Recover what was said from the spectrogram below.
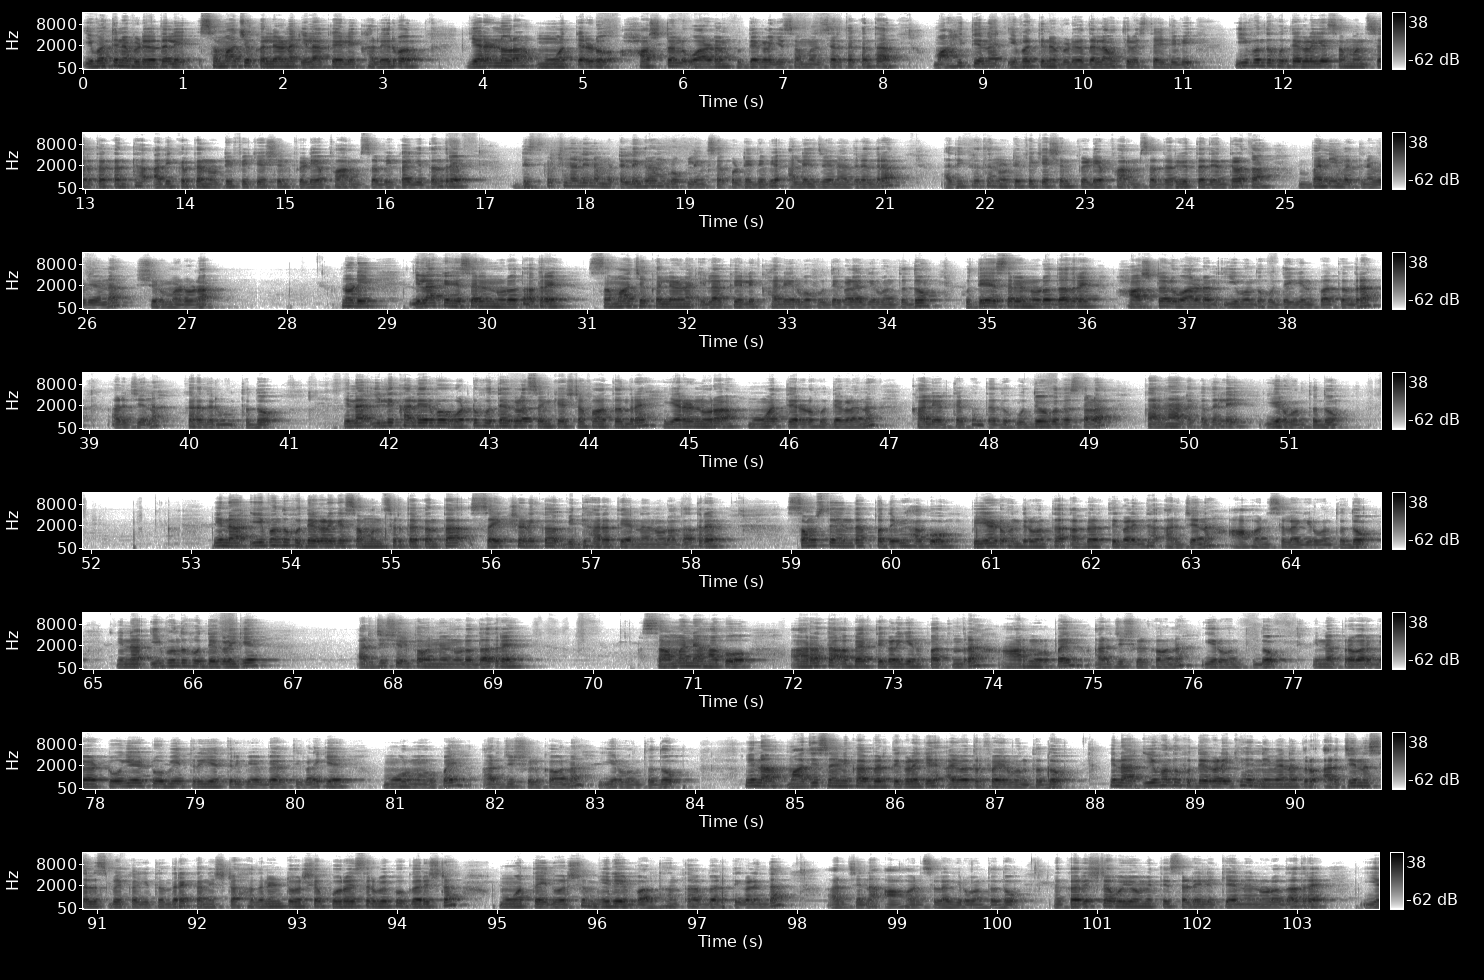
ಇವತ್ತಿನ ವಿಡಿಯೋದಲ್ಲಿ ಸಮಾಜ ಕಲ್ಯಾಣ ಇಲಾಖೆಯಲ್ಲಿ ಖಾಲಿರುವ ಎರಡುನೂರ ಮೂವತ್ತೆರಡು ಹಾಸ್ಟೆಲ್ ವಾರ್ಡನ್ ಹುದ್ದೆಗಳಿಗೆ ಸಂಬಂಧಿಸಿರತಕ್ಕಂಥ ಮಾಹಿತಿಯನ್ನು ಇವತ್ತಿನ ವಿಡಿಯೋದಲ್ಲಿ ನಾವು ತಿಳಿಸ್ತಾ ಇದ್ದೀವಿ. ಈ ಒಂದು ಹುದ್ದೆಗಳಿಗೆ ಸಂಬಂಧಿಸಿರತಕ್ಕಂಥ ಅಧಿಕೃತ notification P D F forms ಬೇಕಾಗಿತ್ತಂದರೆ ಡಿಸ್ಕ್ರಿಪ್ಷನಲ್ಲಿ ನಮ್ಮ ಟೆಲಿಗ್ರಾಮ್ ಗ್ರೂಪ್ ಲಿಂಕ್ಸ್ ಕೊಟ್ಟಿದ್ದೀವಿ. ಅಲ್ಲಿ ಜಾಯ್ನ್ ಆದರೆ ಅಂದ್ರೆ ಅಧಿಕೃತ notification P D F forms ದೊರೆಯುತ್ತದೆ ಅಂತ ಹೇಳ್ತಾ ಬನ್ನಿ ಇವತ್ತಿನ ವಿಡಿಯೋನ ಶುರು ಮಾಡೋಣ. ನೋಡಿ, ಇಲಾಖೆ ಹೆಸರನ್ನು ನೋಡೋದಾದರೆ ಸಮಾಜ ಕಲ್ಯಾಣ ಇಲಾಖೆಯಲ್ಲಿ ಖಾಲಿ ಇರುವ ಹುದ್ದೆಗಳಾಗಿರುವಂಥದ್ದು. ಹುದ್ದೆ ಹೆಸರನ್ನು ನೋಡೋದಾದರೆ ಹಾಸ್ಟೆಲ್ ವಾರ್ಡನ್ ಈ ಒಂದು ಹುದ್ದೆಗೆ ಏನಪ್ಪ ಅಂತಂದ್ರೆ ಅರ್ಜಿಯನ್ನು ಕರೆದಿರುವಂಥದ್ದು. ಇನ್ನು ಇಲ್ಲಿ ಖಾಲಿ ಇರುವ ಒಟ್ಟು ಹುದ್ದೆಗಳ ಸಂಖ್ಯೆ ಎಷ್ಟಪ್ಪ ಅಂತಂದರೆ ಎರಡು ನೂರ ಮೂವತ್ತೆರಡು ಹುದ್ದೆಗಳನ್ನು ಖಾಲಿ ಇರ್ತಕ್ಕಂಥದ್ದು ಉದ್ಯೋಗದ ಸ್ಥಳ ಕರ್ನಾಟಕದಲ್ಲಿ ಇರುವಂಥದ್ದು. ಇನ್ನು ಈ ಒಂದು ಹುದ್ದೆಗಳಿಗೆ ಸಂಬಂಧಿಸಿರ್ತಕ್ಕಂಥ ಶೈಕ್ಷಣಿಕ ವಿದ್ಯಾರ್ಹತೆಯನ್ನು ನೋಡೋದಾದರೆ, ಸಂಸ್ಥೆಯಿಂದ ಪದವಿ ಹಾಗೂ ಪಿ ಎಡ್ ಹೊಂದಿರುವಂಥ ಅಭ್ಯರ್ಥಿಗಳಿಂದ ಅರ್ಜಿಯನ್ನು ಆಹ್ವಾನಿಸಲಾಗಿರುವಂಥದ್ದು. ಇನ್ನು ಈ ಒಂದು ಹುದ್ದೆಗಳಿಗೆ ಅರ್ಜಿ ಶುಲ್ಕವನ್ನು ನೋಡೋದಾದರೆ, ಸಾಮಾನ್ಯ ಹಾಗೂ ಅರ್ಹತ ಅಭ್ಯರ್ಥಿಗಳಿಗೆ ಏನಪ್ಪ ಅಂತಂದ್ರೆ ಆರುನೂರು ರೂಪಾಯಿ ಅರ್ಜಿ ಶುಲ್ಕವನ್ನು ಇರುವಂಥದ್ದು. ಇನ್ನು ಪ್ರವರ್ಗ two A, two B, three A, three B ಅಭ್ಯರ್ಥಿಗಳಿಗೆ ಮೂರುನೂರು ರೂಪಾಯಿ ಅರ್ಜಿ ಶುಲ್ಕವನ್ನು ಇರುವಂಥದ್ದು. ಇನ್ನು ಮಾಜಿ ಸೈನಿಕ ಅಭ್ಯರ್ಥಿಗಳಿಗೆ ಐವತ್ತು ರೂಪಾಯಿ ಇರುವಂಥದ್ದು. ಇನ್ನು ಈ ಒಂದು ಹುದ್ದೆಗಳಿಗೆ ನೀವೇನಾದರೂ ಅರ್ಜಿನ ಸಲ್ಲಿಸಬೇಕಾಗಿತ್ತಂದರೆ ಕನಿಷ್ಠ ಹದಿನೆಂಟು ವರ್ಷ ಪೂರೈಸಿರಬೇಕು, ಗರಿಷ್ಠ ಮೂವತ್ತೈದು ವರ್ಷ ಮೀರಿ ಇರಬಾರ್ದು ಅಂಥ ಅಭ್ಯರ್ಥಿಗಳಿಂದ ಅರ್ಜಿನ ಆಹ್ವಾನಿಸಲಾಗಿರುವಂಥದ್ದು. ಗರಿಷ್ಠ ವಯೋಮಿತಿ ಸಡಿಲಿಕೆಯನ್ನು ನೋಡೋದಾದರೆ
